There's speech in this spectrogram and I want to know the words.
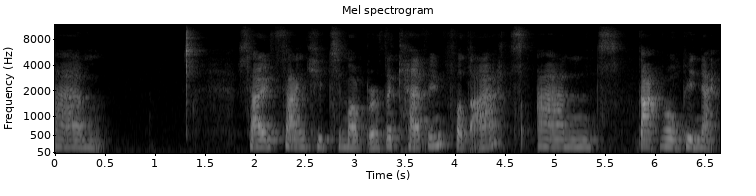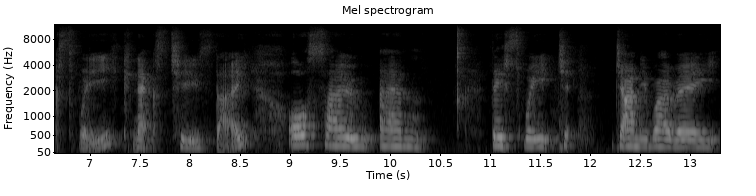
um, so thank you to my brother Kevin for that. And that will be next week, next Tuesday also um, this week January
